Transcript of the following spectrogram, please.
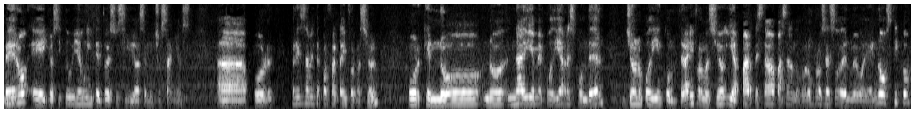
pero eh, yo sí tuve un intento de suicidio hace muchos años, uh, por, precisamente por falta de información, porque no, no, nadie me podía responder yo no podía encontrar información y aparte estaba pasando por un proceso de nuevo diagnóstico,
